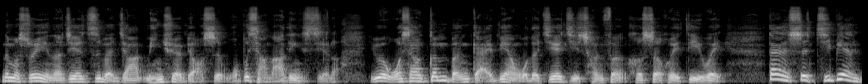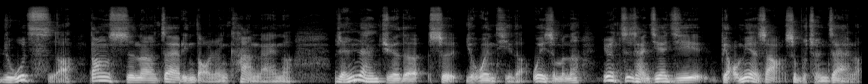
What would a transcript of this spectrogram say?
那么所以呢，这些资本家明确表示，我不想拿定息了，因为我想根本改变我的阶级成分和社会地位。但是即便如此啊，当时呢，在领导人看来呢，仍然觉得是有问题的。为什么呢？因为资产阶级表面上是不存在了。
